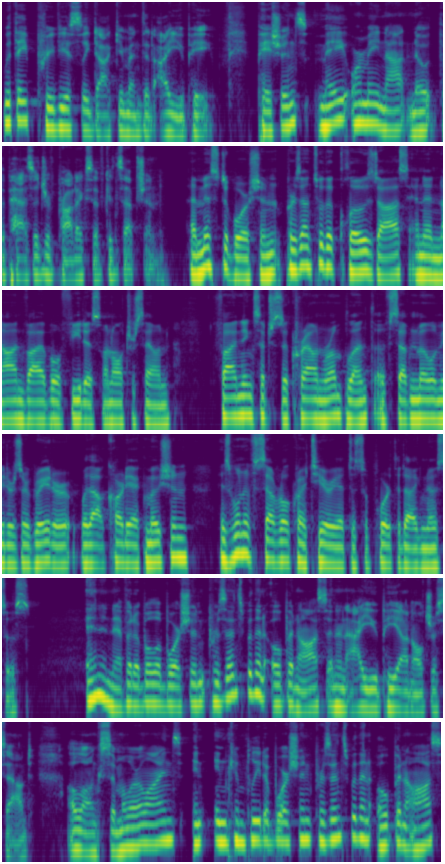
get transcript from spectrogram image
with a previously documented IUP. Patients may or may not note the passage of products of conception. A missed abortion presents with a closed os and a non viable fetus on ultrasound. Findings such as a crown rump length of 7 millimeters or greater without cardiac motion is one of several criteria to support the diagnosis. An inevitable abortion presents with an open os and an IUP on ultrasound. Along similar lines, an incomplete abortion presents with an open os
